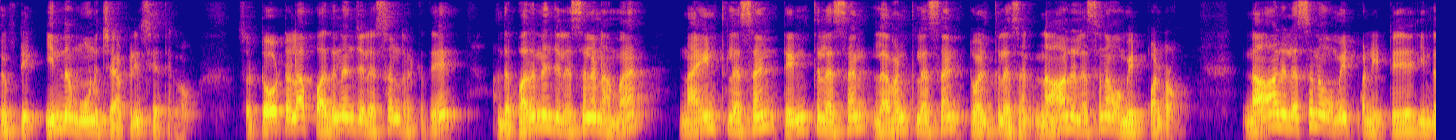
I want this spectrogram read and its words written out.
ஃபிஃப்டீன் இந்த மூணு சாப்டரையும் சேர்த்துக்கிறோம். ஸோ டோட்டலாக பதினஞ்சு லெசன் இருக்குது. அந்த பதினஞ்சு லெசனில் நம்ம ninth lesson tenth lesson eleventh lesson twelfth lesson நாலு லெசனை ஒமிட் பண்ணுறோம் நாலு லெசனை ஒமிட் பண்ணிவிட்டு இந்த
